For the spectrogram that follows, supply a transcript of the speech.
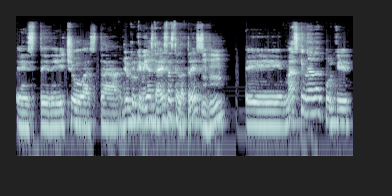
Este, de hecho, hasta. Yo creo que vi hasta esa, hasta la 3. Ujú. Eh, más que nada porque.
